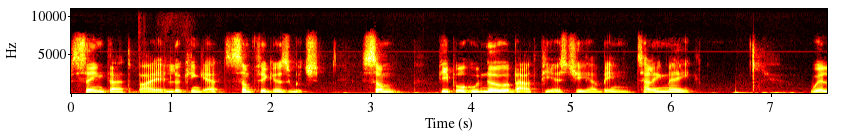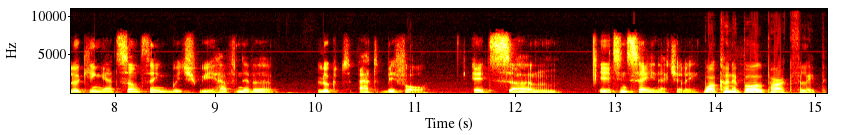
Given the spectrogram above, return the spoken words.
saying that by looking at some figures which some people who know about PSG have been telling me. We're looking at something which we have never looked at before. It's um, it's insane, actually. what kind of ballpark, Philippe?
